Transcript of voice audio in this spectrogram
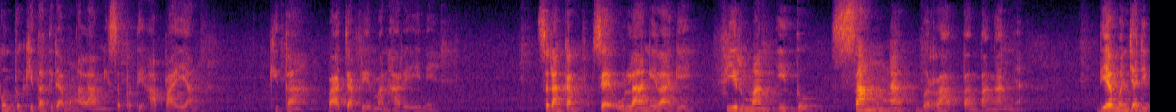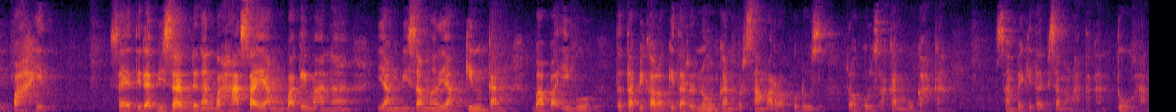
untuk kita tidak mengalami seperti apa yang kita baca firman hari ini. Sedangkan saya ulangi lagi, firman itu sangat berat tantangannya. Dia menjadi pahit. Saya tidak bisa dengan bahasa yang bagaimana yang bisa meyakinkan Bapak Ibu, tetapi kalau kita renungkan bersama Roh Kudus, Roh Kudus akan bukakan sampai kita bisa mengatakan, "Tuhan,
